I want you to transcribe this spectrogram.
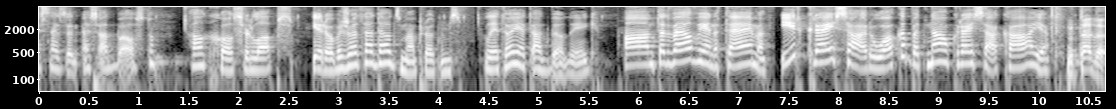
es nezinu, es atbalstu. Alkohols ir labs. Ierobežotā daudzumā, protams. Lietojiet atbildīgi. Um, tad vēl viena tēma. Ir kreisā roka, bet nav kreisā kāja. Nu, tāda,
